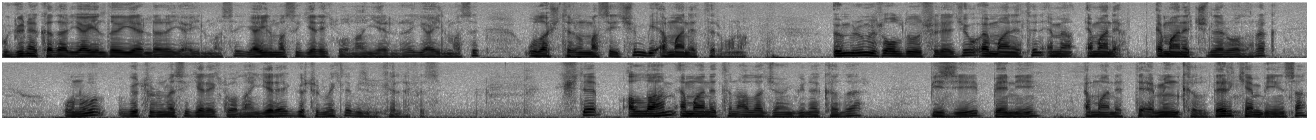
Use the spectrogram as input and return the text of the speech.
bugüne kadar yayıldığı yerlere yayılması, yayılması gerekli olan yerlere yayılması, ulaştırılması için bir emanettir bunu. Ömrümüz olduğu sürece o emanetin ema- emanet emanetçileri olarak onu götürülmesi gerekli olan yere götürmekle biz mükellefiz. İşte Allah'ın emanetini alacağın güne kadar bizi, beni emanette emin kıl derken bir insan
